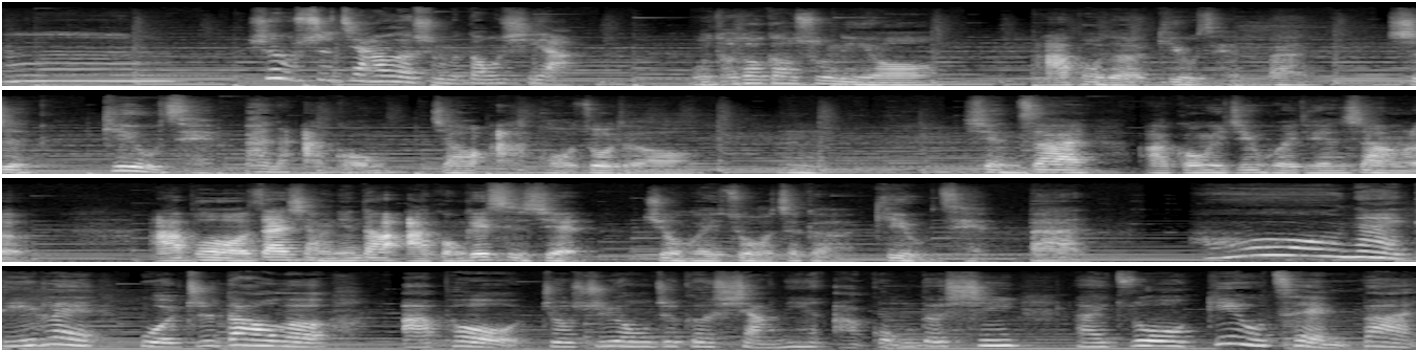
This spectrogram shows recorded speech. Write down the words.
嗯，是不是加了什么东西啊？我偷偷告诉你哦，阿婆的九层蛋是九层蛋的阿公教阿婆做的哦。嗯，现在阿公已经回天上了。阿婆在想念到阿公的时间，就会做这个九层板。哦，矮迪嘞，我知道了。阿婆就是用这个想念阿公的心来做九层板，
